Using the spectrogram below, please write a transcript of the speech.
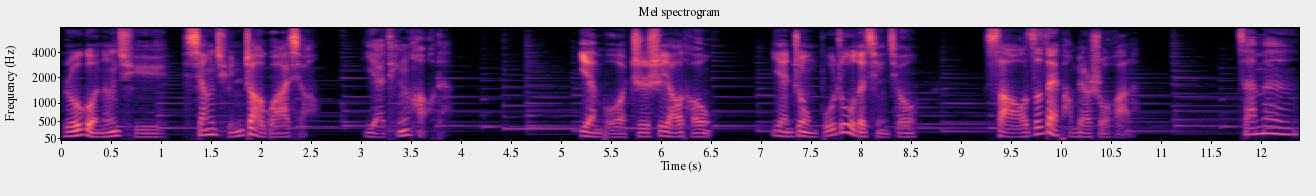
如果能娶香群照顾阿晓，也挺好的。燕伯只是摇头，燕仲不住的请求。嫂子在旁边说话了：“咱们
